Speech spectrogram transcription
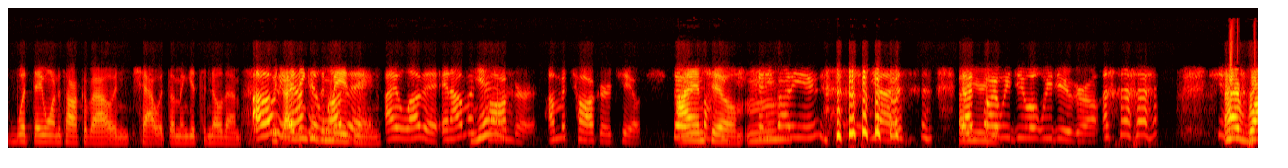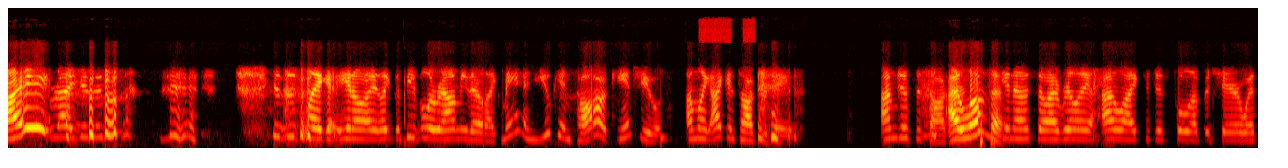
what they want to talk about and chat with them and get to know them, Oh which yeah, I think is amazing. It. I love it, and I'm a Yeah. talker. I'm a talker too. So I am like, too. Mhm. Anybody? yes. That's why we do what we do, girl. Uh, right? right? Because it's, 'cause it's like you know, I, like the people around me, they're like, "Man, you can talk, can't you?" I'm like, "I can talk for days." I'm just a talker. I love that. You know, so I really I like to just pull up a chair with,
